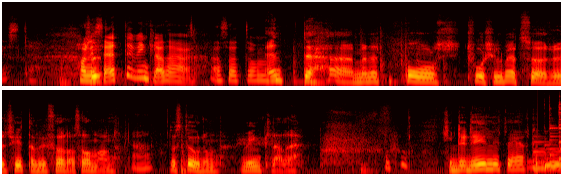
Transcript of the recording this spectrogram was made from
just det. Har ni Så- sett det vinklat här? Alltså att de... Inte här men ett par, två kilometer söderut hittade vi förra sommaren. Ja. Då stod de vinklade. Så det, det är lite häftigt.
